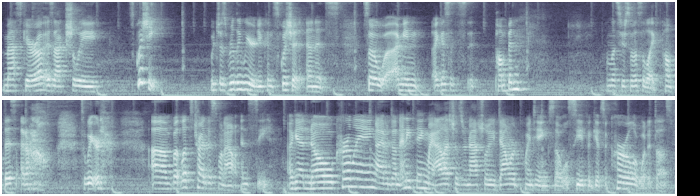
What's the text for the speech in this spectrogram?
mascara is actually squishy, which is really weird. You can squish it and it's, so I mean, I guess it's, it's pumping, unless you're supposed to like pump this, I don't know. It's weird. Um, but let's try this one out and see. Again, no curling, I haven't done anything. My eyelashes are naturally downward pointing, so we'll see if it gives a curl or what it does.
